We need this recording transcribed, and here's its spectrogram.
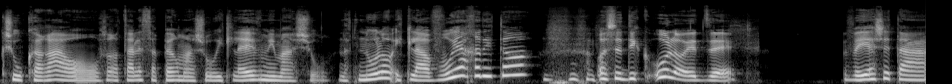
כשהוא קרא או רצה לספר משהו, הוא התלהב ממשהו, נתנו לו, התלהבו יחד איתו, או שדיכאו לו את זה. ויש את ה...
